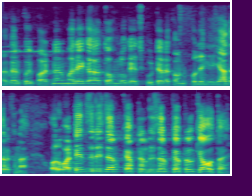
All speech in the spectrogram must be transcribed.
अगर कोई पार्टनर मरेगा तो हम लोग एजुकेटर अकाउंट खोलेंगे। याद रखना है। और what is reserve capital reserve capital क्या होता है?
